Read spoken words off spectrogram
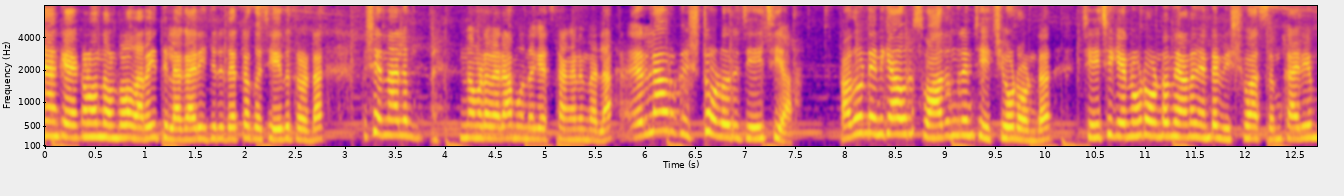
ഞാൻ കേൾക്കണമെന്നുള്ളത് അറിയത്തില്ല. കാര്യം ഇച്ചിരി തെറ്റൊക്കെ ചെയ്തിട്ടുണ്ട്. പക്ഷെ എന്നാലും നമ്മുടെ വരാൻ പോകുന്ന ഗസ്റ്റ് അങ്ങനെയൊന്നുമല്ല. എല്ലാവർക്കും ഇഷ്ടമുള്ള ഒരു ചേച്ചിയാണ് അതുകൊണ്ട് എനിക്ക് ആ ഒരു സ്വാതന്ത്ര്യം ചേച്ചിയോടുണ്ട്. ചേച്ചിക്ക് എന്നോടുണ്ടെന്നാണ് എന്റെ വിശ്വാസം. കാര്യം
